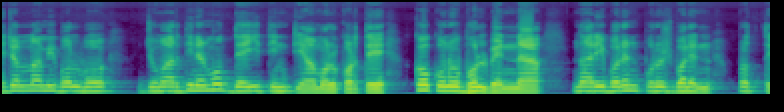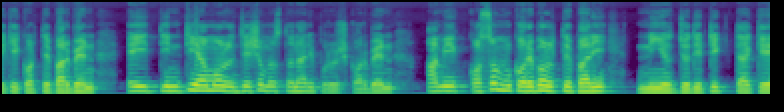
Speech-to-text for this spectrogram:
এজন্য আমি বলব জুমার দিনের মধ্যে এই তিনটি আমল করতে কখনো ভুলবেন না। নারী বলেন, পুরুষ বলেন, প্রত্যেকে করতে পারবেন। এই তিনটি আমল যে সমস্ত নারী পুরুষ করবেন, আমি কসম করে বলতে পারি, নিয়ত যদি ঠিক থাকে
